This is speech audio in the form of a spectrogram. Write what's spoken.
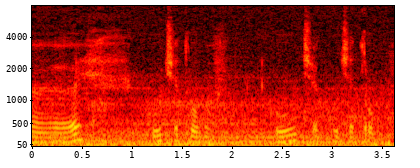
Ой, куча трупов. Куча, куча трупов.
